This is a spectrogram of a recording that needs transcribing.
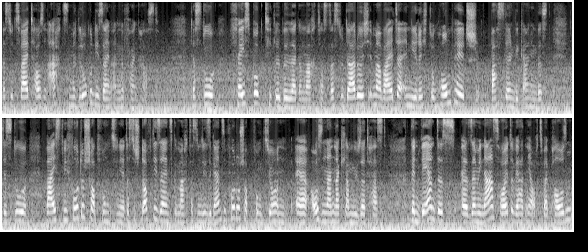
dass du 2018 mit Logodesign angefangen hast, dass du Facebook-Titelbilder gemacht hast, dass du dadurch immer weiter in die Richtung Homepage basteln gegangen bist, dass du weißt, wie Photoshop funktioniert, dass du Stoffdesigns gemacht hast und diese ganzen Photoshop-Funktionen äh, auseinanderklamüsert hast. Denn während des äh, Seminars heute, wir hatten ja auch zwei Pausen,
